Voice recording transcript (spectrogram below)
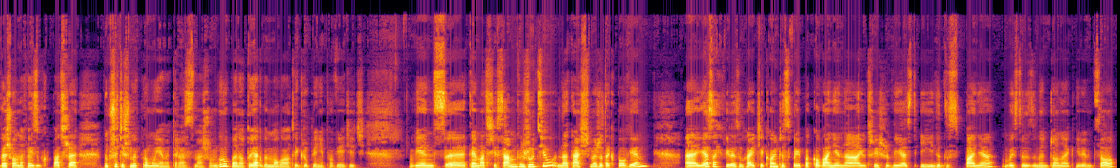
weszłam na Facebook, patrzę, no przecież my promujemy teraz naszą grupę, no to jakbym mogła o tej grupie nie powiedzieć. Więc e, temat się sam wyrzucił na taśmę, że tak powiem. E, Ja za chwilę, słuchajcie, kończę swoje pakowanie na jutrzejszy wyjazd i idę do spania, bo jestem zmęczona jak nie wiem co.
